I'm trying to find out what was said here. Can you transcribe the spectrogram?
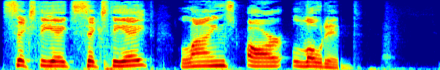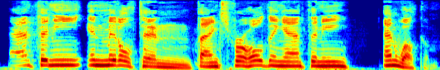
6868. Lines are loaded. Anthony in Middleton. Thanks for holding, Anthony, and welcome.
